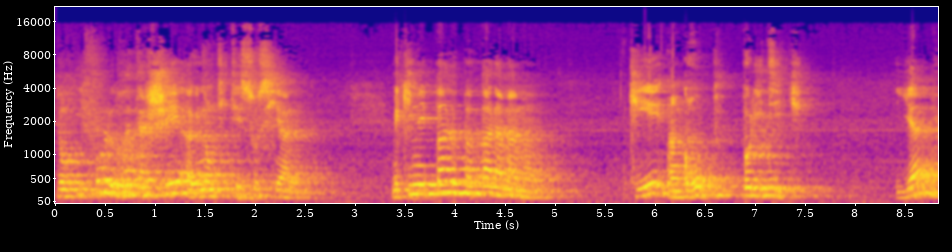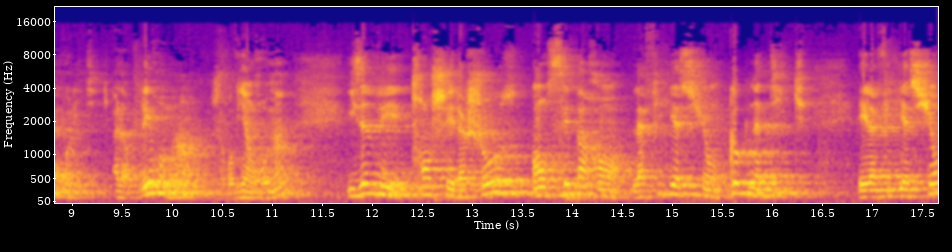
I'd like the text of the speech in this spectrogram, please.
Donc il faut le rattacher à une entité sociale, mais qui n'est pas le papa, la maman, qui est un groupe politique il y a du politique. Alors, les Romains, je reviens aux Romains, ils avaient tranché la chose en séparant la filiation cognatique et la filiation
